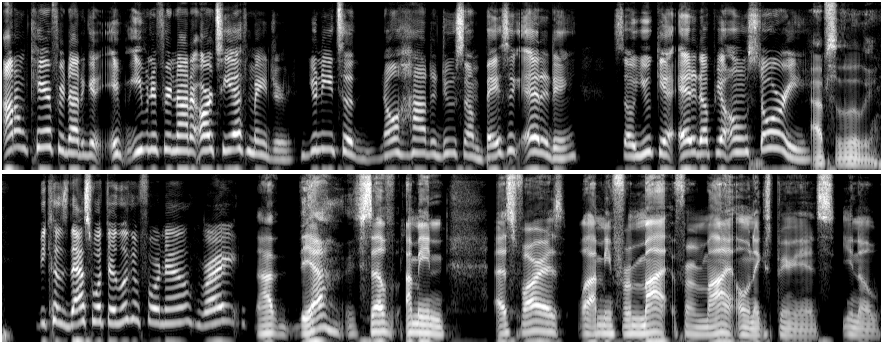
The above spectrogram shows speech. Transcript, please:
I don't care if you're not a good, if, even if you're not an RTF major, you need to know how to do some basic editing so you can edit up your own story Absolutely. because that's what they're looking for now, right? Uh, yeah. Self. I mean, as far as well, I mean, from my from my own experience, you know,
